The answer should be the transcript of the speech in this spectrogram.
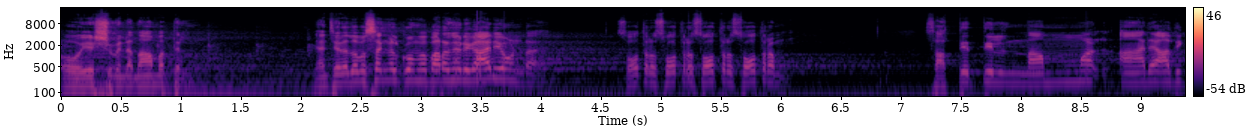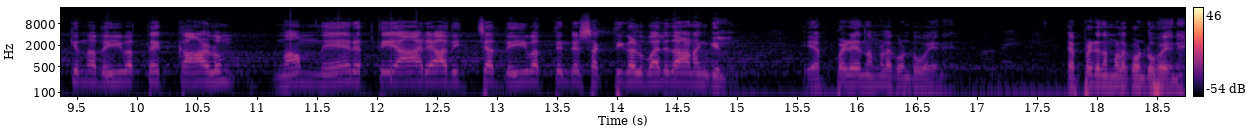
ഓ യേശുവിന്റെ നാമത്തിൽ ഞാൻ ചില ദിവസങ്ങൾക്ക് മുമ്പ് പറഞ്ഞൊരു കാര്യമുണ്ട്. സ്വോത്ര സ്വോത്ര സ്വോത്ര സ്വോത്രം സത്യത്തിൽ നമ്മൾ ആരാധിക്കുന്ന ദൈവത്തെക്കാളും നാം നേരത്തെ ആരാധിച്ച ദൈവത്തിന്റെ ശക്തികൾ വലുതാണെങ്കിൽ എപ്പോഴേ നമ്മളെ കൊണ്ടുപോയനെ? എപ്പോഴേ നമ്മളെ കൊണ്ടുപോയനെ?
